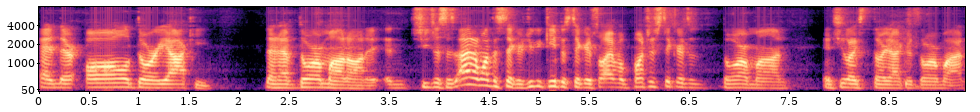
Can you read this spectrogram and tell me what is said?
and they're all dorayaki that have Doraemon on it. And she just says, I don't want the stickers. You can keep the stickers. So I have a bunch of stickers of Doraemon, and she likes dorayaki with Doraemon.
